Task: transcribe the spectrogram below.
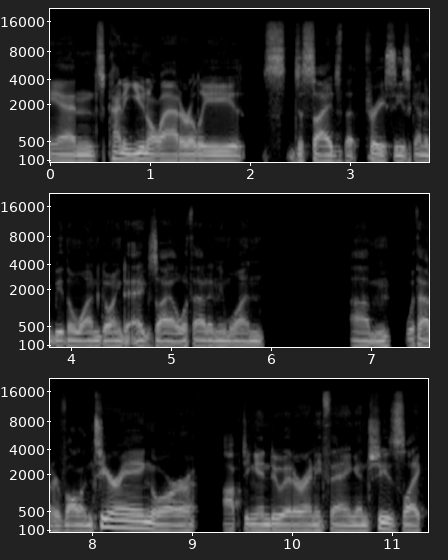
and kind of unilaterally s- decides that Tracy's going to be the one going to exile without anyone, um, without her volunteering or opting into it or anything. And she's like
